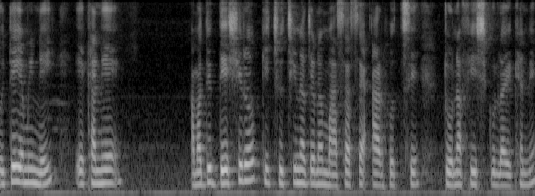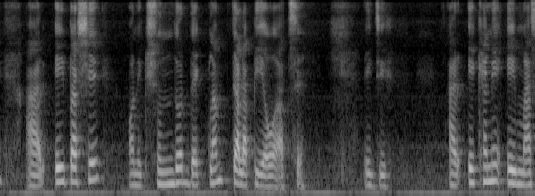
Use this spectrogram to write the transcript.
ওইটাই আমি নেই। এখানে আমাদের দেশেরও কিছু চেনা জানা মাছ আছে আর হচ্ছে টোনা ফিশগুলো এখানে। আর এই পাশে অনেক সুন্দর দেখলাম তেলাপিয়াও আছে। এই যে, আর এখানে এই মাছ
